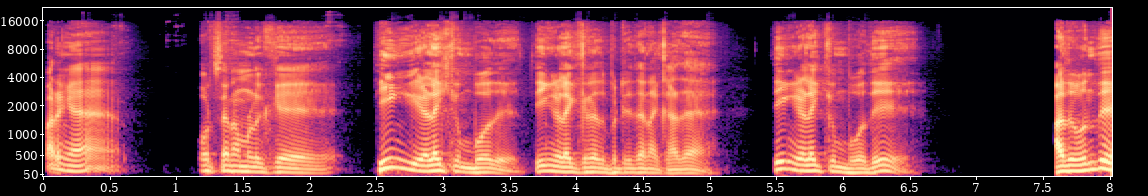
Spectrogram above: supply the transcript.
பாருங்க ஒருத்தர் நம்மளுக்கு தீங்கு இழைக்கும் போது தீங்கு இழைக்கிறது பற்றி தானே கதை. தீங்கு இழைக்கும் போது அது வந்து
